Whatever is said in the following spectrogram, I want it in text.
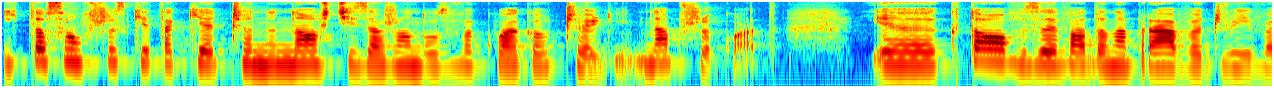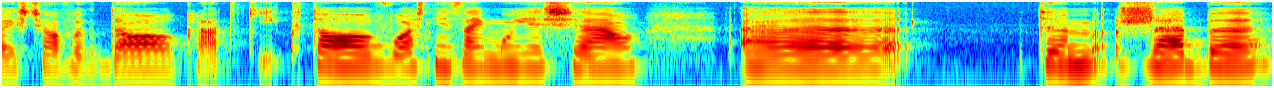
i to są wszystkie takie czynności zarządu zwykłego, czyli na przykład kto wzywa do naprawy drzwi wejściowych do klatki, kto właśnie zajmuje się e, tym, żeby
